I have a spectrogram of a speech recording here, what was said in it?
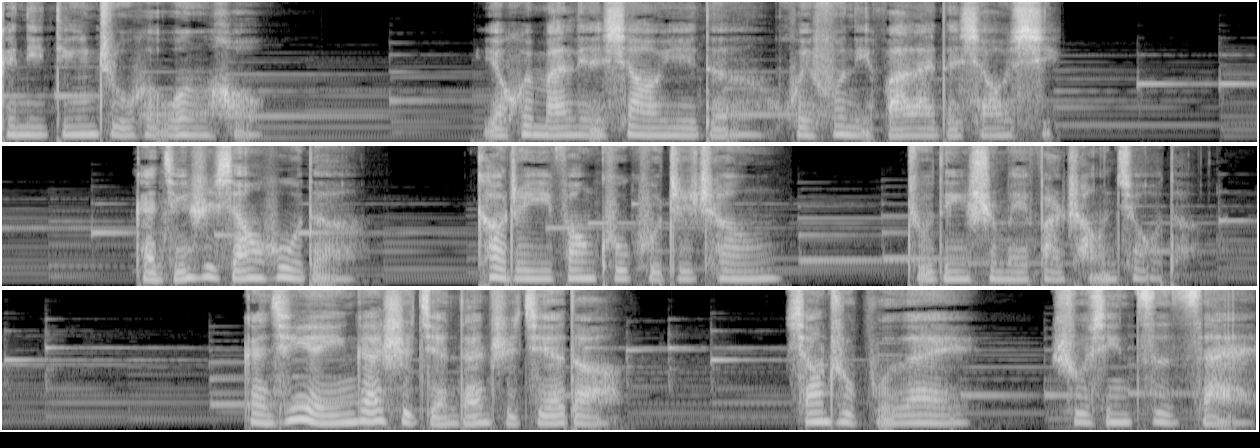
给你叮嘱和问候。也会满脸笑意的回复你发来的消息。感情是相互的，靠着一方苦苦支撑，注定是没法长久的。感情也应该是简单直接的，相处不累，舒心自在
